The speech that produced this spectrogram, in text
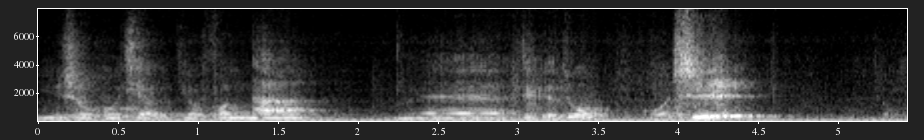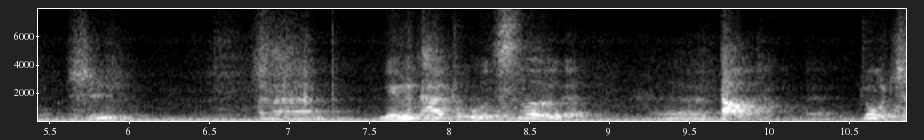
于是乎就就封他呃这个做国师，做国师，那么。令他住四个，呃，道场的住持，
